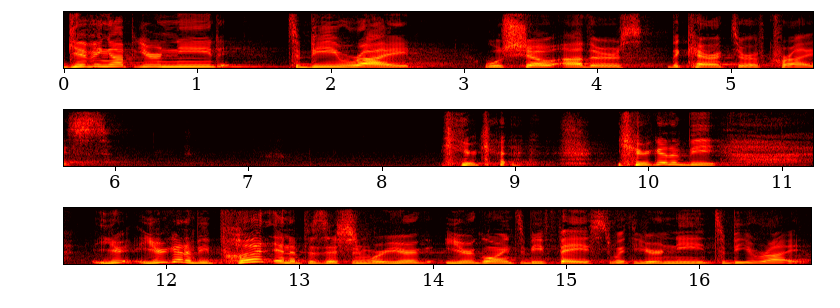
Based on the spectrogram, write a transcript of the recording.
Giving up your need to be right will show others the character of Christ. You're, you're going to be. You're, you're going to be put in a position where you're, you're going to be faced with your need to be right.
